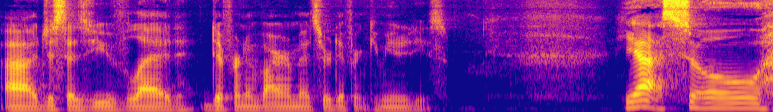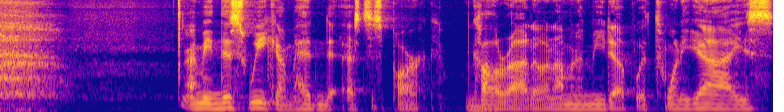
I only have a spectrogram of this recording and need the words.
uh, just as you've led different environments or different communities? Yeah, so I mean, this week I'm heading to Estes Park, mm. Colorado, and I'm going to meet up with 20 guys.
